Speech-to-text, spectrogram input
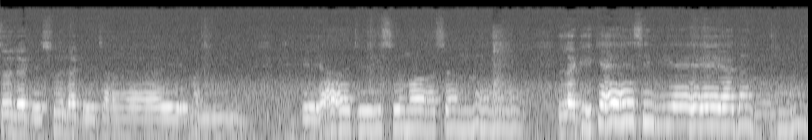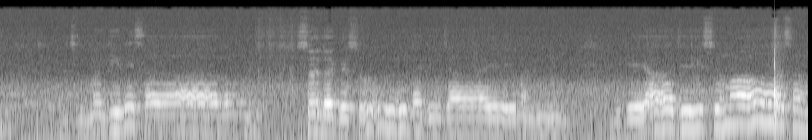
सुलग सुलग जाए मन भीगे आज इस मौसम में लगी कैसी ये अगन मुझे मुगिर सावन सुलग सुलग जाए मन भीगे आज इस मौसम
